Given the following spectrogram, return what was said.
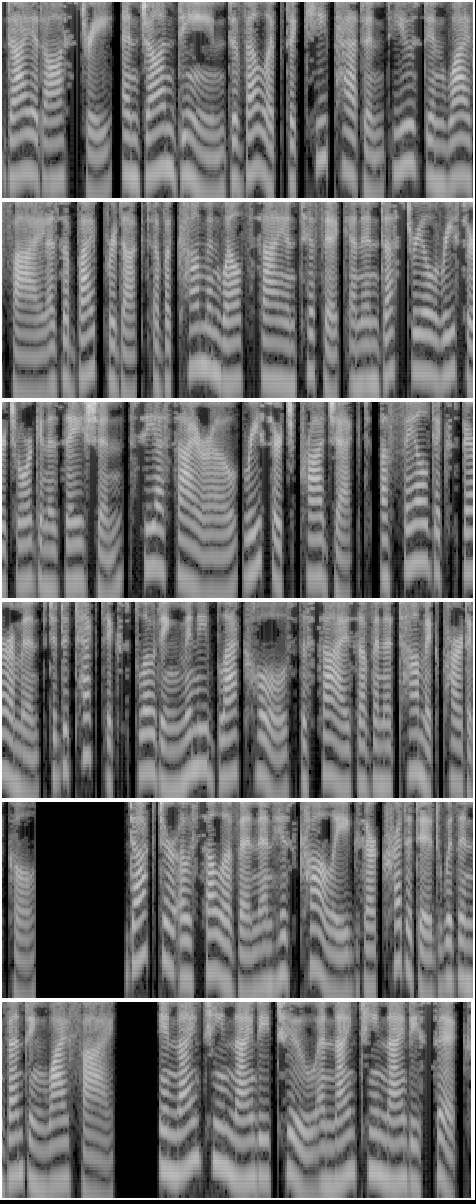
Diet Ostry, and John Deane developed a key patent used in Wi-Fi as a byproduct of a Commonwealth Scientific and Industrial Research Organization research project, a failed experiment to detect exploding mini black holes the size of an atomic particle. Dr. O'Sullivan and his colleagues are credited with inventing Wi-Fi. In 1992 and 1996,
